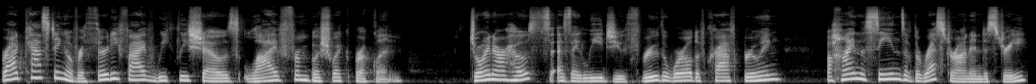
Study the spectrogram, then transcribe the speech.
broadcasting over 35 weekly shows live from Bushwick, Brooklyn. Join our hosts as they lead you through the world of craft brewing, behind the scenes of the restaurant industry,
